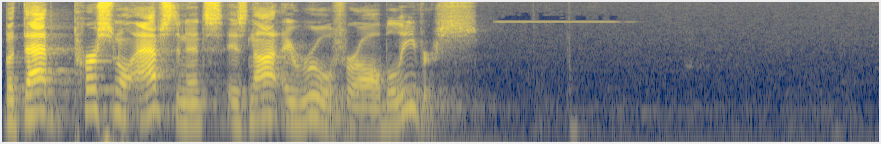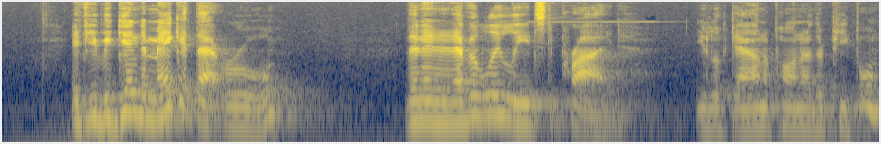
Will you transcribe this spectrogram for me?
But that personal abstinence is not a rule for all believers. If you begin to make it that rule, then it inevitably leads to pride. You look down upon other people.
